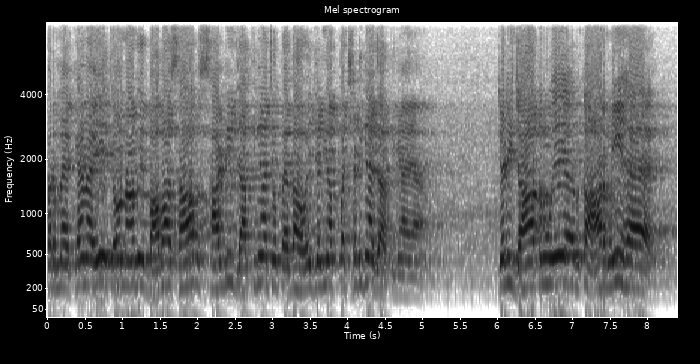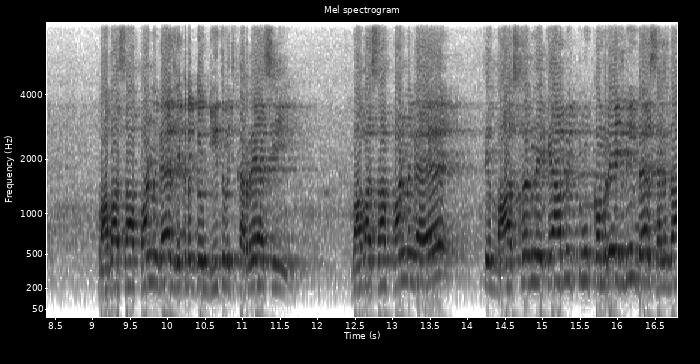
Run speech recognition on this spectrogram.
ਪਰ ਮੈਂ ਕਹਿਣਾ ਇਹ ਚਾਹੁੰਦਾ ਵੀ ਬਾਬਾ ਸਾਹਿਬ, ਸਾਡੀ ਜਾਤੀਆਂ ਚੋਂ ਪੈਦਾ ਹੋਏ ਜਿਹੜੀਆਂ ਪਛੜੀਆਂ ਜਾਤੀਆਂ ਆ। ਜਿਹੜੀ ਜਾਤ ਨੂੰ ਇਹ ਅਧਿਕਾਰ ਨਹੀਂ ਹੈ। ਬਾਬਾ ਸਾਹਿਬ ਪੜਨ ਗਏ, ਜ਼ਿਕਰ ਗੀਤ ਵਿੱਚ ਕਰ ਰਿਹਾ ਸੀ। ਬਾਬਾ ਸਾਹਿਬ ਪੜਨ ਗਏ ਤੇ ਮਾਸਟਰ ਨੇ ਕਿਹਾ ਵੀ ਤੂੰ ਕਮਰੇ 'ਚ ਨਹੀਂ ਬਹਿ ਸਕਦਾ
